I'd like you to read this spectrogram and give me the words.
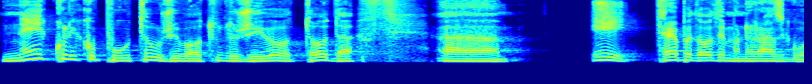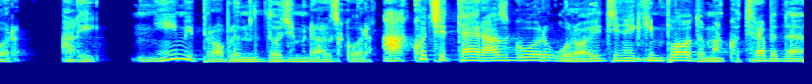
nekoliko puta u životu doživao to da uh, e, treba da odemo na razgovor, ali nije mi problem da dođem na razgovor. Ako će taj razgovor uroditi nekim plodom, ako treba da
